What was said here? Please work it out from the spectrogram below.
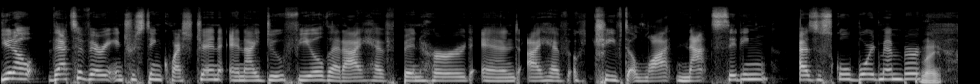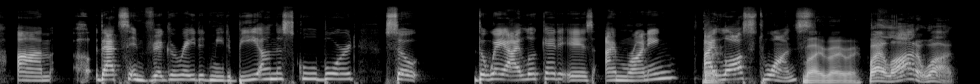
You know, that's a very interesting question. And I do feel that I have been heard and I have achieved a lot not sitting as a school board member. Right. Um, that's invigorated me to be on the school board. So the way I look at it is I'm running. I lost once. Right, right, right. By a lot or what?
